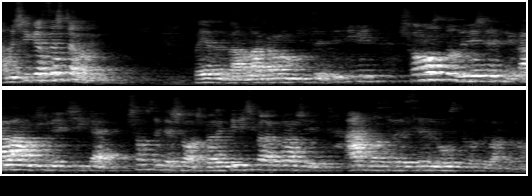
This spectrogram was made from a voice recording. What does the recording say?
আপনি শিখার চেষ্টা করেন? হয়ে যাবে। আল্লাহ কালাম বলছে, পৃথিবীর সমস্ত জিনিসের কালাম, শরীর শিখায় সবচেয়ে সহজ। মানে তিরিশ পারা কোরআন শরীফ আট বছরের ছেলে মুখস্থ করতে পারতো না।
